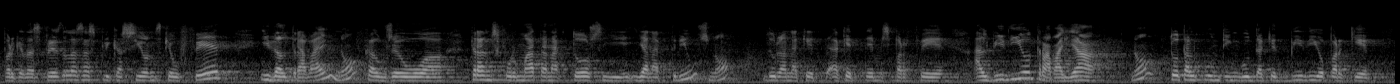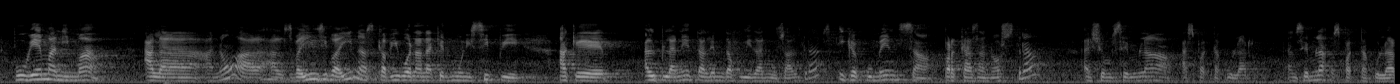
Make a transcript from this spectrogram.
perquè després de les explicacions que heu fet i del treball no? que us heu uh, transformat en actors i, i en actrius no? durant aquest, aquest temps per fer el vídeo, treballar no? tot el contingut d'aquest vídeo perquè puguem animar a la, a, no? a, als veïns i veïnes que viuen en aquest municipi a que el planeta l'hem de cuidar nosaltres i que comença per casa nostra, això em sembla espectacular. Em sembla espectacular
